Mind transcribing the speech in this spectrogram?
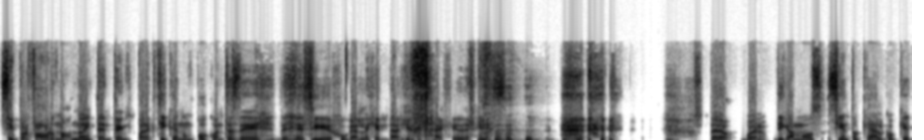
Sí, por favor, no, no intenten. Practiquen un poco antes de, de decidir jugar legendario ajedrez. Pero bueno, digamos, siento que algo que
